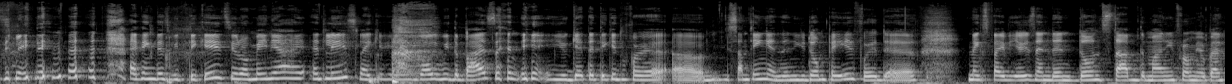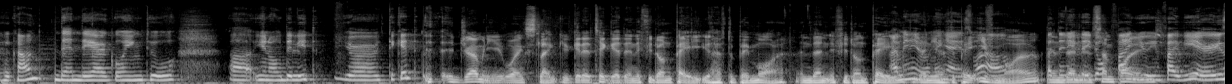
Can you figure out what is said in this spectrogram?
delete it? I think that's with tickets in Romania at least. Like if you go with the bus and you get the ticket for um, something and then you don't pay it for the next five years and then don't stop the money from your bank account, then they are going to. Uh, you know, delete your ticket. In Germany, it works like you get a ticket, and if you don't pay, you have to pay more. And then if you don't pay, I mean, then you have to pay well. even more. But and then, then if they don't find point, you in five years,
